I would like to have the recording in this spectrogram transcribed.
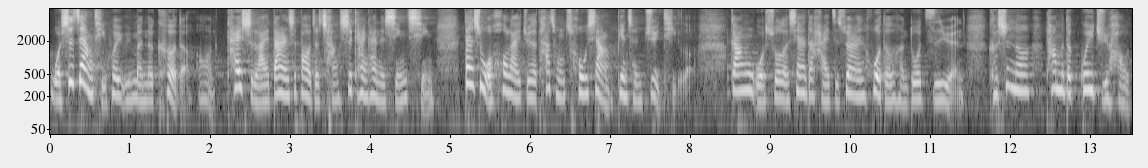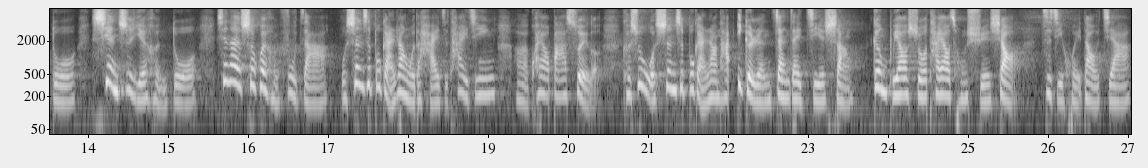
我是这样体会云门的课的哦。开始来当然是抱着尝试看看的心情，但是我后来觉得他从抽象变成具体了。刚我说了，现在的孩子虽然获得了很多资源，可是呢，他们的规矩好多，限制也很多。现在的社会很复杂，我甚至不敢让我的孩子，他已经呃快要八岁了，可是我甚至不敢让他一个人站在街上，更不要说他要从学校。自己回到家，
